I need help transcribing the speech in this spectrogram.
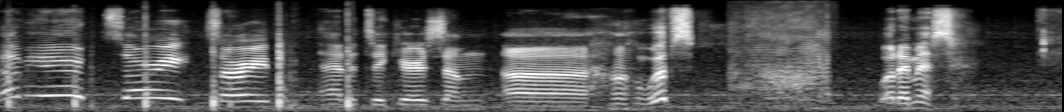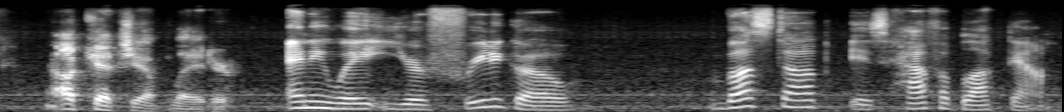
I'm here. Sorry, sorry. I had to take care of some. Uh, whoops. What'd I miss? I'll catch you up later. Anyway, you're free to go. Bus stop is half a block down.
